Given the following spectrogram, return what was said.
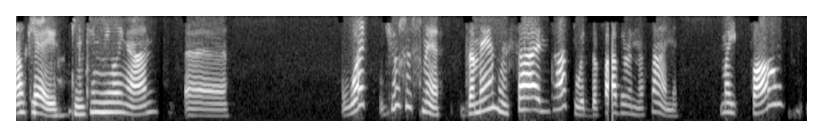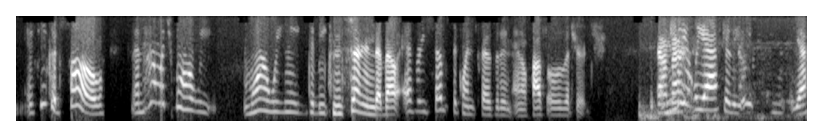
Okay, continuing on. Uh, what Joseph Smith, the man who saw and talked with the Father and the Son, might fall? If he could fall, then how much more we more we need to be concerned about every subsequent president and apostle of the church. Immediately after the yeah.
